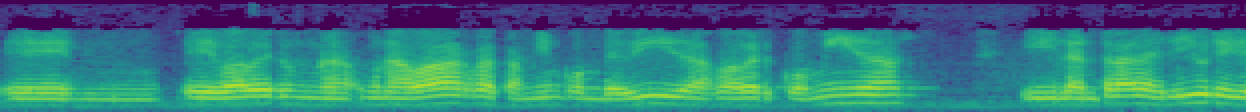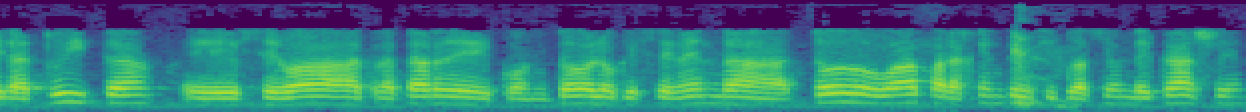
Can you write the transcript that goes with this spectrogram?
eh, va a haber una, una barra también con bebidas, va a haber comidas y la entrada es libre y gratuita. Eh, se va a tratar de, con todo lo que se venda, todo va para gente en situación de calle.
